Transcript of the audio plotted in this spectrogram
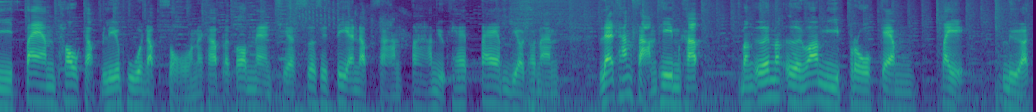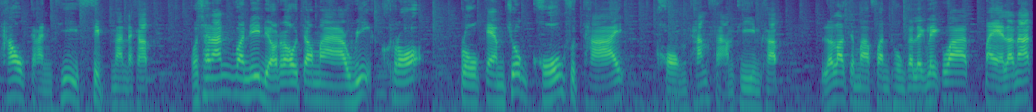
มีแต้มเท่ากับลิเวอร์พูลอันดับ 2 นะครับ แล้วก็แมนเชสเตอร์ซิตี้อันดับ 3 ตามอยู่แค่แต้มเดียวเท่านั้น และทั้ง 3 ทีมครับบังเอิญบังเอิญว่ามีโปรแกรมเตะเหลือเท่ากันที่ 10 นัดนะครับ เพราะฉะนั้นวันนี้เดี๋ยวเราจะมาวิเคราะห์โปรแกรมช่วงโค้งสุดท้ายของทั้ง 3 ทีมครับ แล้วเราจะมาฟันธงกันเล็ก ๆ ว่าแต่ละนัด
